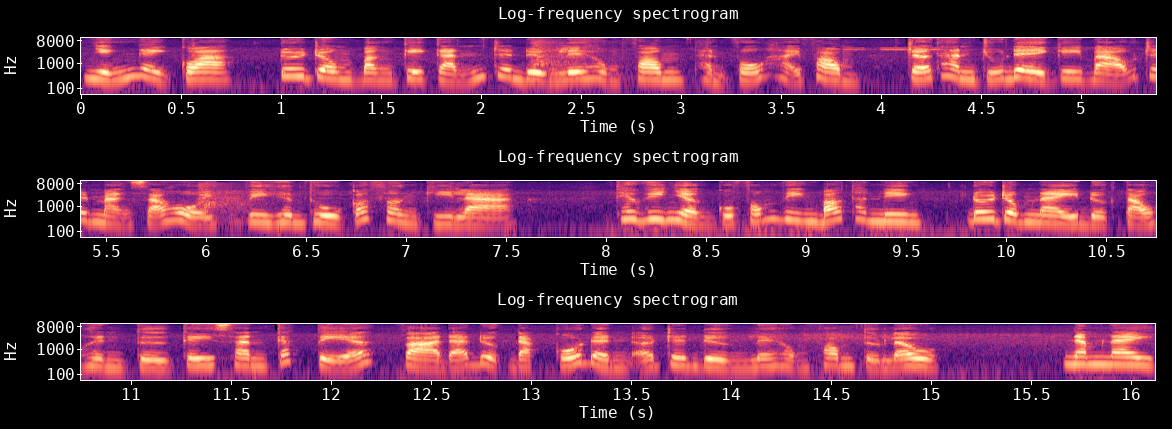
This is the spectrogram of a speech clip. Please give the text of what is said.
Những ngày qua, đôi rồng bằng cây cảnh trên đường Lê Hồng Phong, thành phố Hải Phòng trở thành chủ đề gây bão trên mạng xã hội vì hình thù có phần kỳ lạ. Theo ghi nhận của phóng viên báo Thanh niên, đôi rồng này được tạo hình từ cây xanh cắt tỉa và đã được đặt cố định ở trên đường Lê Hồng Phong từ lâu. Năm nay,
